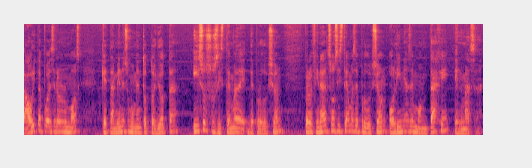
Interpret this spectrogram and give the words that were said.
ahorita puede ser Elon Musk, que también en su momento Toyota hizo su sistema de, de producción, pero al final son sistemas de producción o líneas de montaje en masa.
